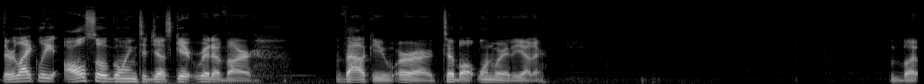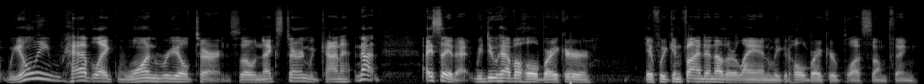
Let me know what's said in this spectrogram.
They're likely also going to just get rid of our Valki or our Tibalt one way or the other. But we only have like one real turn. So next turn we kind of... not. I say that. We do have a Hullbreaker. If we can find another land, we could Hullbreaker plus something.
